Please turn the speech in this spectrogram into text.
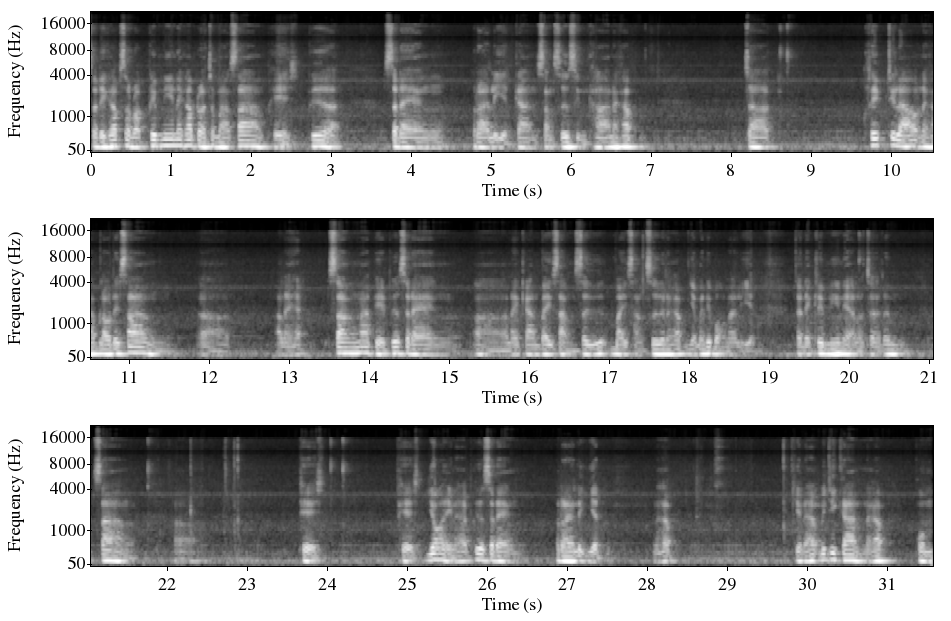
สวัสดีครับสำหรับคลิปนี้นะครับเราจะมาสร้างเพจเพื่อแสดงรายละเอียดการสั่งซื้อสินค้านะครับ จากคลิปที่แล้วนะครับเราได้สร้างเอ่อะไรฮะสร้างหน้าเพจเพื่อแสดงรายการใบสั่งซื้อใบสั่งซื้อนะครับ ยังไม่ได้บอกรายละเอียด แต่ในคลิปนี้เนี่ยเราจะเริ่มสร้างเพจเพจย่อยนะครับเพื่อแสดงรายละเอียดนะครับ เคนะวิธีการนะครับ ผม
